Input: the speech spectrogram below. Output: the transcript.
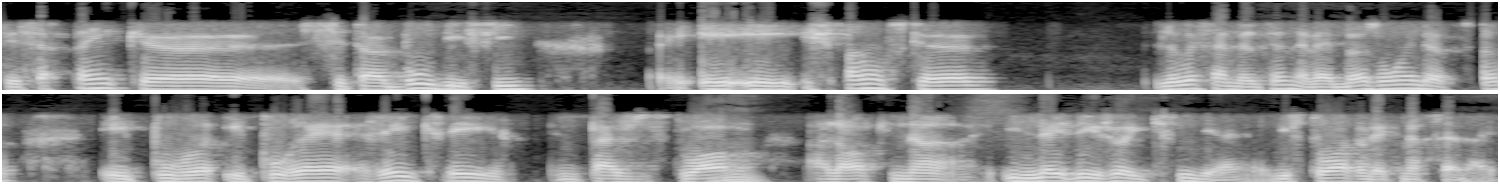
c'est certain que c'est un beau défi. Et, et je pense que Lewis Hamilton avait besoin de ça et pourrait, il pourrait réécrire une page d'histoire Mm. alors qu'il il l'a déjà écrit euh, l'histoire avec Mercedes.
